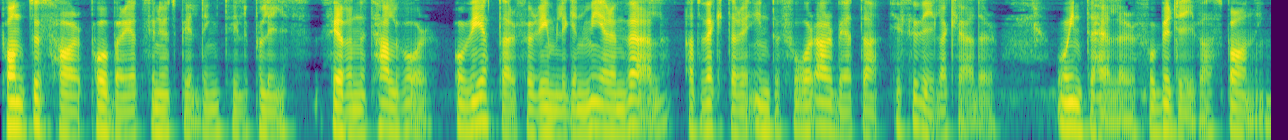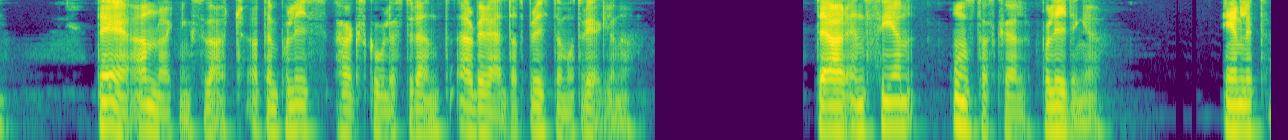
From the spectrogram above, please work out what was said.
Pontus har påbörjat sin utbildning till polis sedan ett halvår och vet därför rimligen mer än väl att väktare inte får arbeta i civila kläder och inte heller får bedriva spaning. Det är anmärkningsvärt att en polishögskolestudent är beredd att bryta mot reglerna. Det är en sen onsdagskväll på Lidingö. Enligt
